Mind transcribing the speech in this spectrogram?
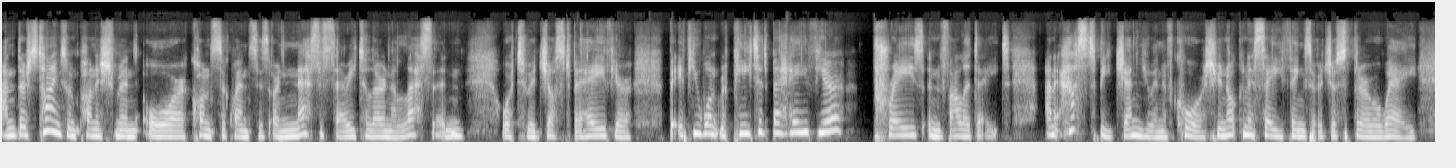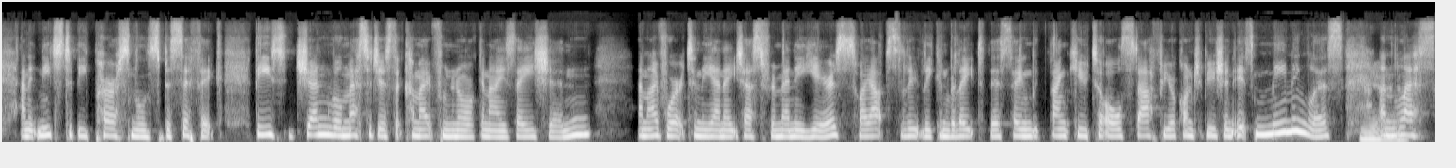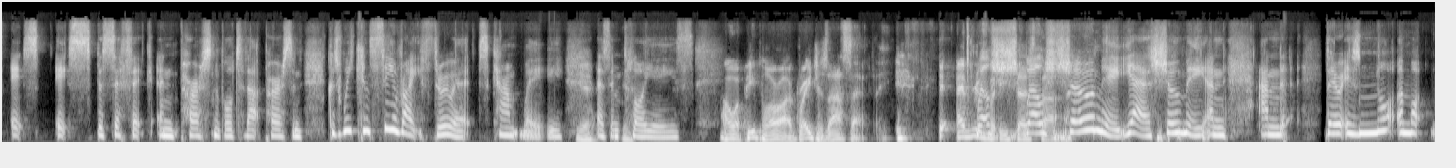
And there's times when punishment or consequences are necessary to learn a lesson or to adjust behavior. But if you want repeated behavior, praise and validate. And it has to be genuine, of course. You're not going to say things that are just throw away. And it needs to be personal and specific. These general messages that come out from an organization and I've worked in the NHS for many years, so I absolutely can relate to this. Saying thank you to all staff for your contribution. It's meaningless yeah. unless it's it's specific and personable to that person, because we can see right through it, can't we, yeah. as employees? Oh, our people are our greatest asset. Everybody well, sh- well, that. show me, yeah, show me, and and there is not a mo-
